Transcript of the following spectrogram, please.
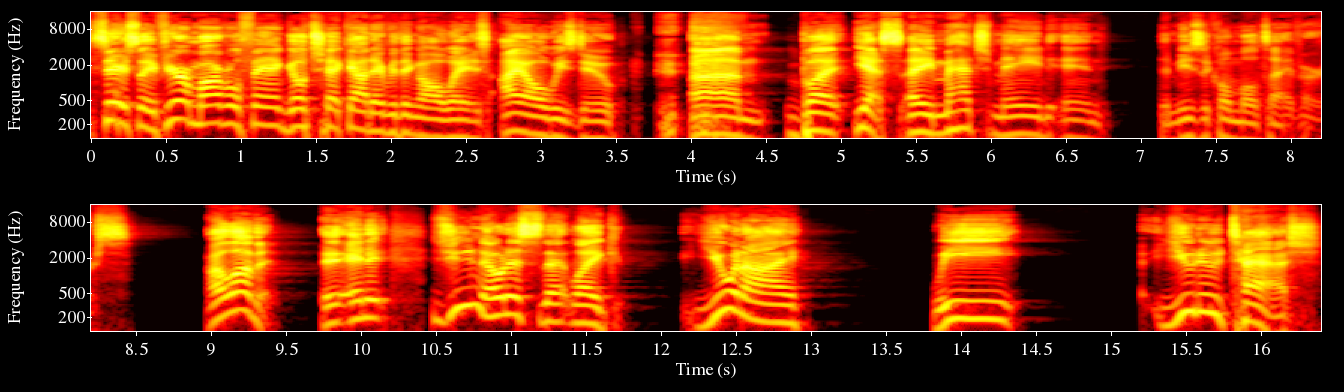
seriously, if you're a Marvel fan, go check out everything. Always, I always do. Um, but yes, a match made in the musical multiverse. I love it. And it. Did you notice that like you and I, we, you knew Tash,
